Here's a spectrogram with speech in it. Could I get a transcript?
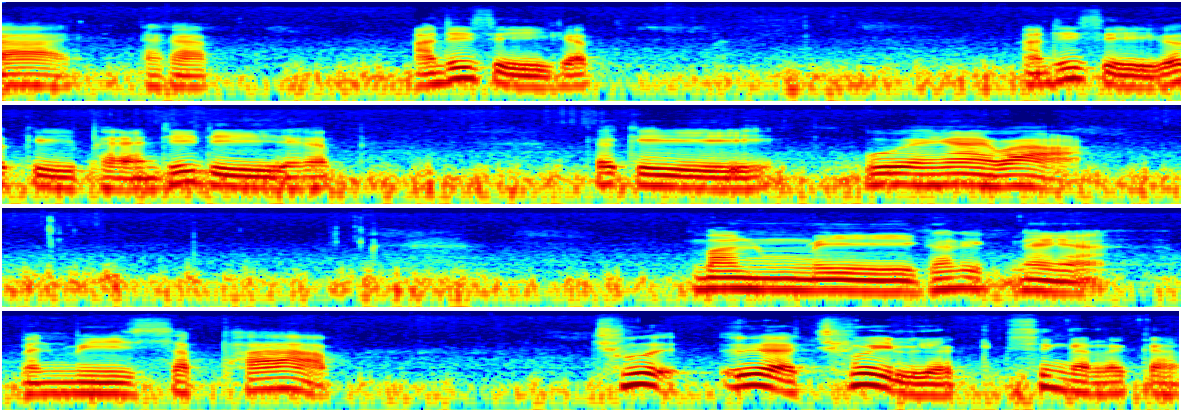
ได้นะครับ อันที่สี่ครับ อันที่สี่ก็คือแผนที่ดีนะครับ ก็คือ พูดง่ายๆว่า มันมีเขาเรียกไงอะมันมีสภาพช่วยเอื้อช่วยเหลือซึ่งกันและกัน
